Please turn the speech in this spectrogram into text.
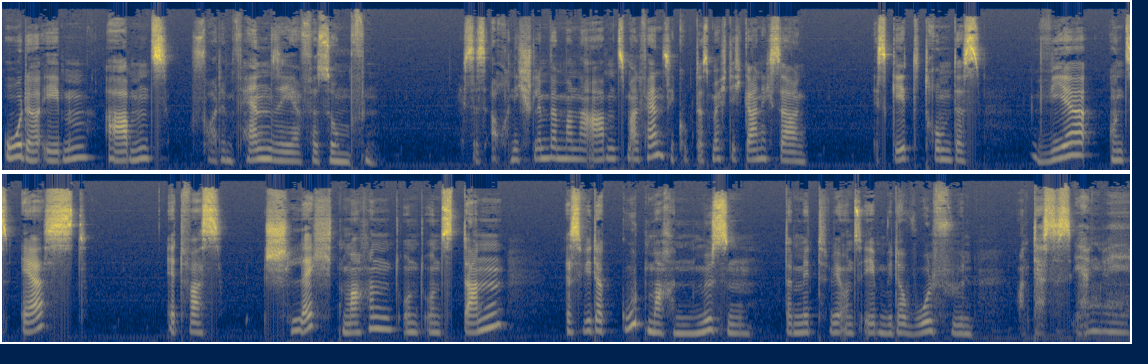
Oder eben abends vor dem Fernseher versumpfen. Es ist auch nicht schlimm, wenn man abends mal Fernsehen guckt, das möchte ich gar nicht sagen. Es geht darum, dass wir uns erst etwas schlecht machen und uns dann es wieder gut machen müssen, damit wir uns eben wieder wohlfühlen. Und das ist irgendwie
